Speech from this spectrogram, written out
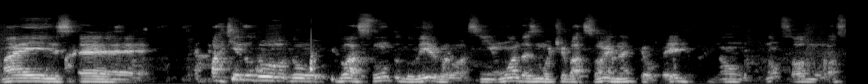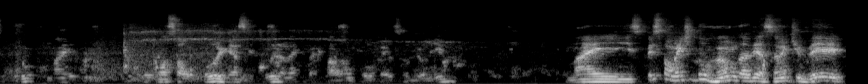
Mas, é, partindo do, do, do, assunto do livro, assim, uma das motivações né, que eu vejo, não, não só no nosso grupo, mas do nosso autor, Jean Segura, né, que vai falar um pouco aí sobre o livro, mas principalmente do ramo da aviação, a gente vê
